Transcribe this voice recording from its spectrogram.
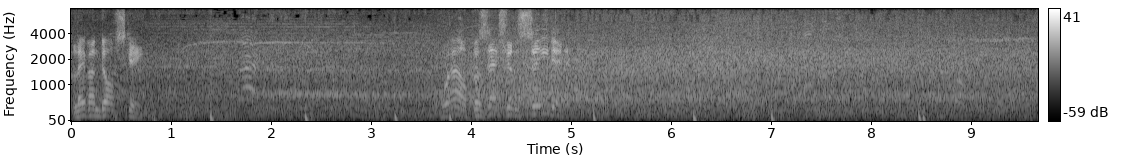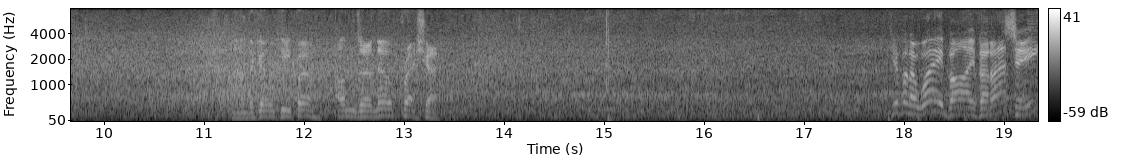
Lewandowski. Well, possession ceded. And the goalkeeper under no pressure. Given away by Verratti.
